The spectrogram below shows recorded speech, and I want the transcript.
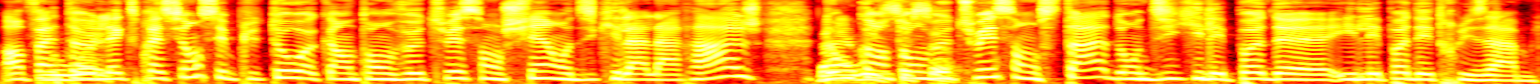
en fait euh, l'expression, c'est plutôt euh, quand on veut tuer son chien, on dit qu'il a la rage. Ben Donc, quand on veut tuer son stade, on dit qu'il est pas de, il est pas détruisable.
